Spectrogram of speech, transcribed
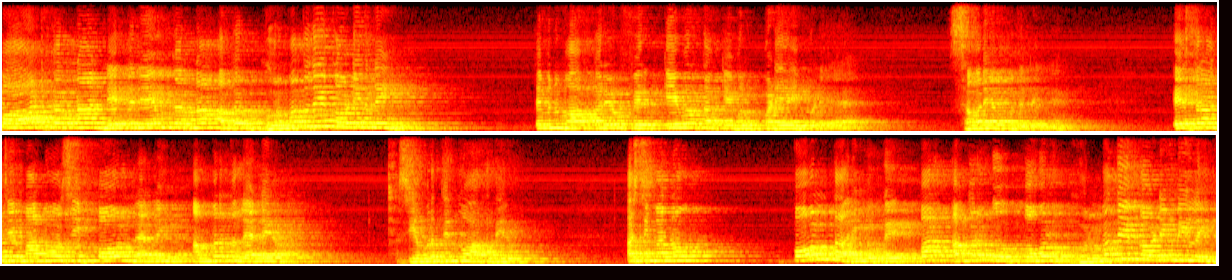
ਪਾਠ ਕਰਨਾ, ਨਿਤਨੇਮ ਕਰਨਾ ਅਗਰ ਗੁਰਮਤ ਦੇ ਅਕੋਰਡਿੰਗ ਨਹੀਂ, ਤੇ ਮੈਨੂੰ ਮਾਫ ਕਰਿਓ, ਫਿਰ ਕੇਵਲ ਤਾਂ ਕੇਵਲ ਪੜਿਆ ਹੀ ਪੜਿਆ ਹੈ। ਸਵਰਿਆ ਕੁਝ ਨਹੀਂ ਹੈ। ਇਸ ਤਰ੍ਹਾਂ ਜੇ ਮੰਨੋ ਅਸੀਂ ਪੌਲ ਲੈ ਲਈ, ਅੰਮ੍ਰਿਤ ਲੈ ਲਿਆ, ਅਸੀਂ ਅੰਮ੍ਰਿਤ ਜਿਹਨੂੰ ਆਖਦੇ ਹਾਂ। ਅਸੀਂ ਮੰਨੋ ਪੌਲ ਧਾਰੀ ਹੋ ਗਏ, ਪਰ ਅਗਰ ਉਹ ਪੌਲ ਗੁਰਮਤ ਦੇ ਅਕੋਰਡਿੰਗ ਨਹੀਂ ਲਈ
